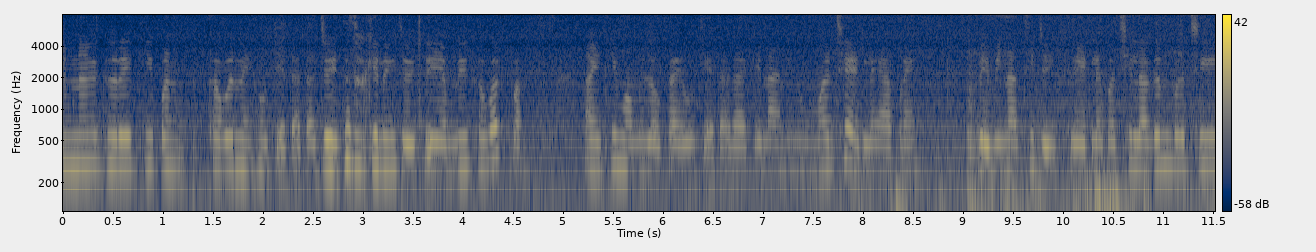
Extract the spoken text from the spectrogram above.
એમના ઘરેથી પણ ખબર નહીં હું કહેતા હતા. જોઈતું હતું કે નહીં જોઈતું એમને ખબર, પણ અહીંથી મમ્મી લોકો એવું કહેતા હતા કે નાની ઉંમર છે એટલે આપણે બેબી નથી જોઈતું, એટલે પછી લગ્ન પછી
